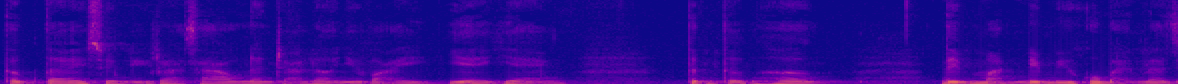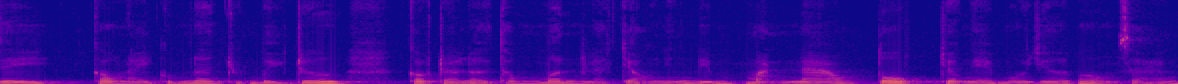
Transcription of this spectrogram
Thực tế suy nghĩ ra sao nên trả lời như vậy, dễ dàng, tin tưởng hơn. Điểm mạnh, điểm yếu của bạn là gì? Câu này cũng nên chuẩn bị trước. Câu trả lời thông minh là chọn những điểm mạnh nào tốt cho nghề môi giới bất động sản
